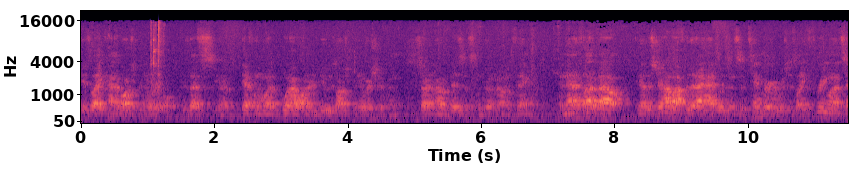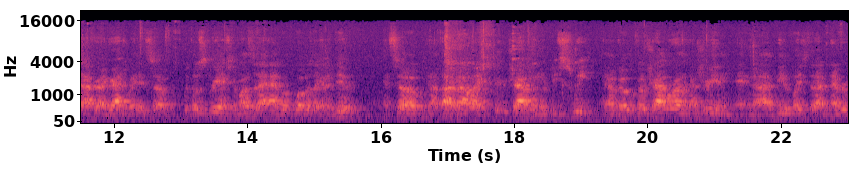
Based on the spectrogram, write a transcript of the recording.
is like kind of entrepreneurial, because that's, you know, definitely what, what I wanted to do is entrepreneurship and starting my own business and doing my own thing. And then I thought about, you know, this job offer that I had was in September, which is like three months after I graduated. So with those three extra months that I had, what, what was I going to do? And so, you know, I thought about like traveling would be sweet. You know, go go travel around the country and, and uh, be to places that I've never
